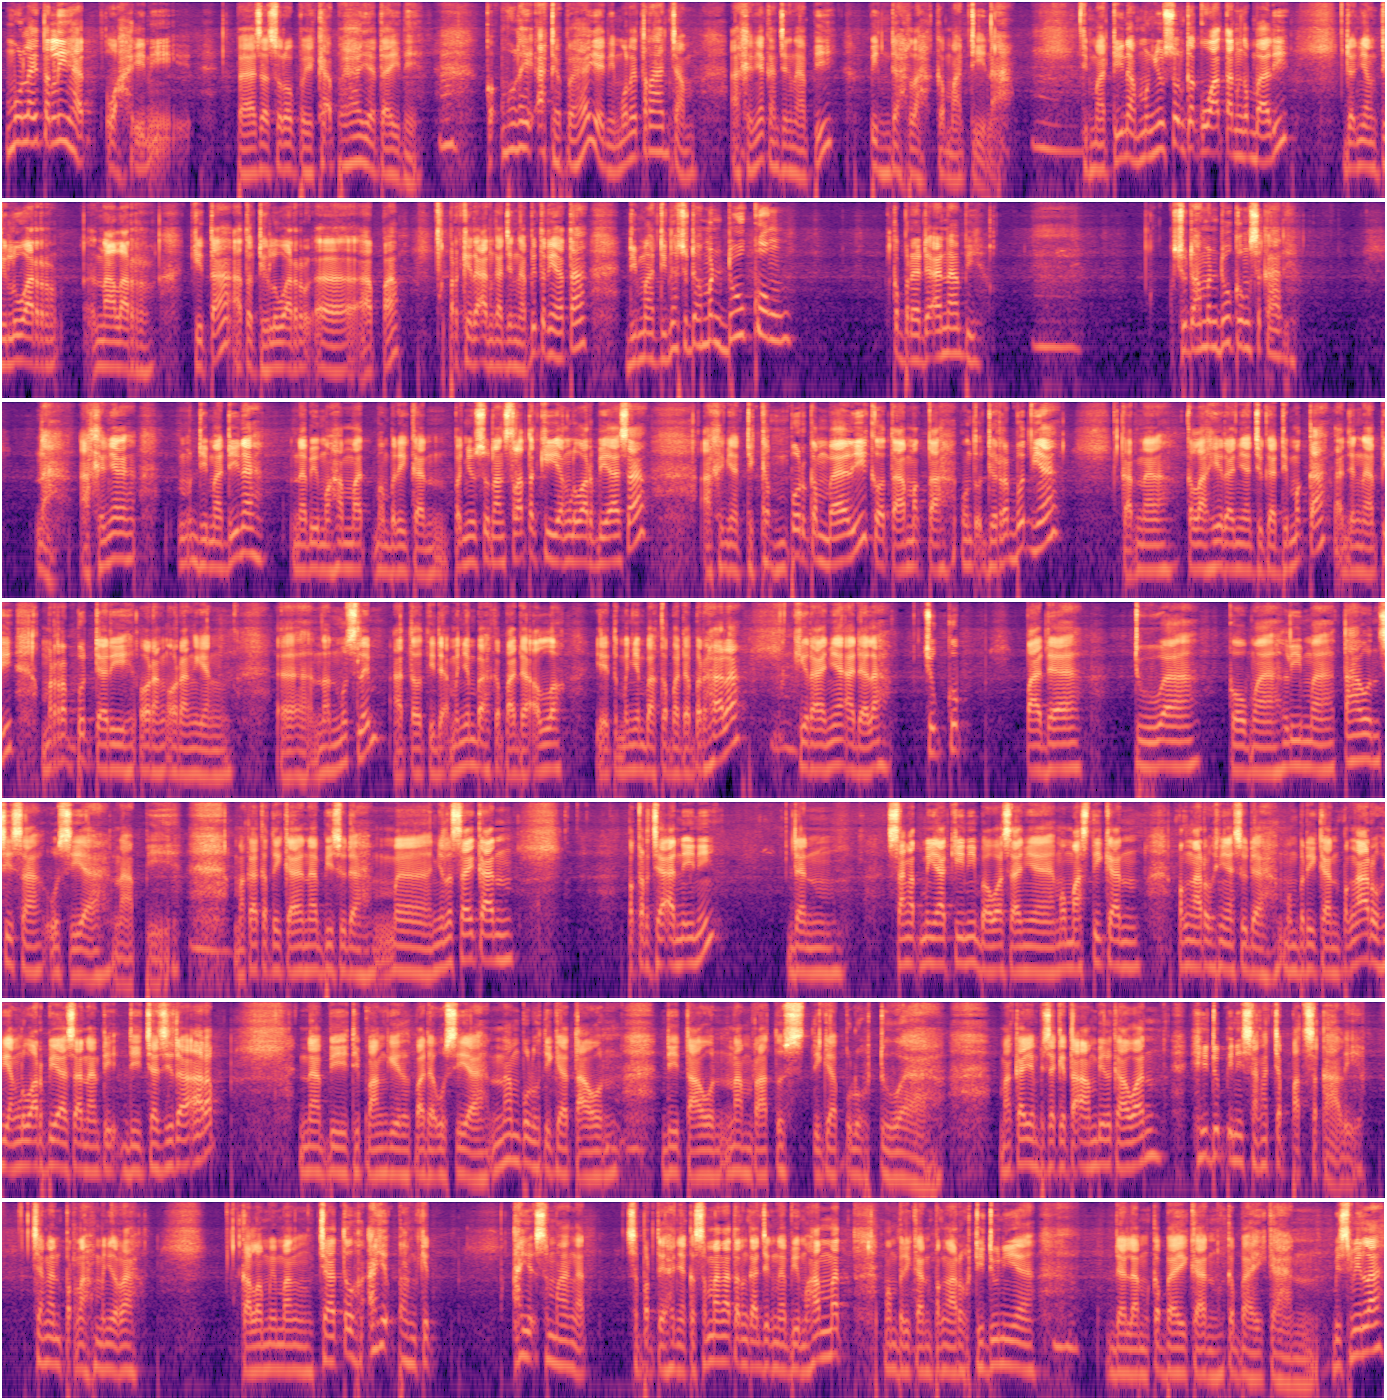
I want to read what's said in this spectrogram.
Mulai terlihat, wah ini bahasa Surabaya gak bahaya dah ini. Hmm. Kok mulai ada bahaya ini, mulai terancam. Akhirnya kanjeng Nabi pindahlah ke Madinah. Hmm. Di Madinah menyusun kekuatan kembali dan yang di luar nalar kita atau di luar uh, apa perkiraan kanjeng Nabi ternyata di Madinah sudah mendukung keberadaan Nabi hmm. sudah mendukung sekali nah akhirnya di Madinah Nabi Muhammad memberikan penyusunan strategi yang luar biasa. Akhirnya digempur kembali kota Mekah untuk direbutnya. Karena kelahirannya juga di Mekah kanjeng Nabi merebut dari orang-orang yang eh, non Muslim atau tidak menyembah kepada Allah yaitu menyembah kepada berhala. Kiranya adalah cukup pada 2,5 tahun sisa usia Nabi Maka ketika Nabi sudah menyelesaikan pekerjaan ini dan sangat meyakini bahwasanya memastikan pengaruhnya sudah memberikan pengaruh yang luar biasa nanti di Jazirah Arab. Nabi dipanggil pada usia 63 tahun di tahun 632. Maka yang bisa kita ambil kawan, hidup ini sangat cepat sekali. Jangan pernah menyerah. Kalau memang jatuh, ayo bangkit. Ayo semangat seperti hanya kesemangatan kanjeng Nabi Muhammad memberikan pengaruh di dunia dalam kebaikan-kebaikan. Bismillah,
